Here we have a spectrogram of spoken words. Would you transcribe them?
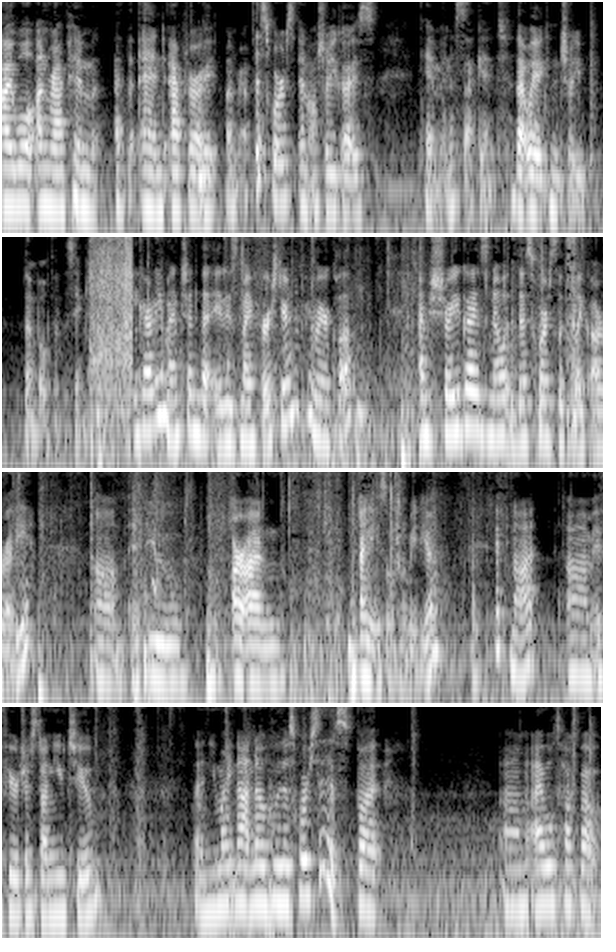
I will unwrap him at the end after I unwrap this horse and I'll show you guys him in a second. That way I can show you them both at the same time. I think I already mentioned that it is my first year in the Premier Club. I'm sure you guys know what this horse looks like already. Um, if you are on any social media. If not, um, if you're just on YouTube, then you might not know who this horse is, but um, I will talk about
